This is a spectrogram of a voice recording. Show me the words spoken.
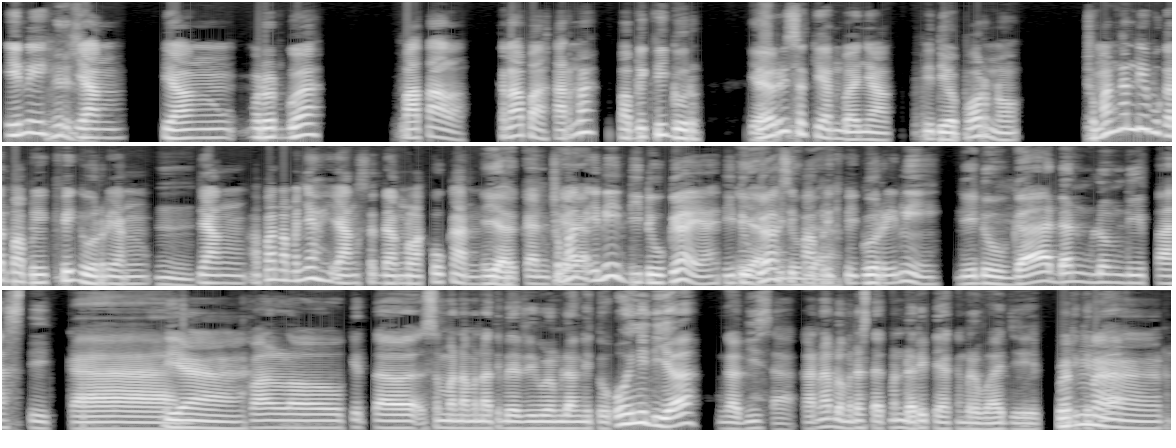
ini Miris. yang yang menurut gua fatal. Kenapa? Karena public figure. Ya. Dari sekian banyak video porno, cuman kan dia bukan public figure yang Hmm. yang apa namanya yang sedang melakukan. Iya kan Cuman kayak ini diduga ya, diduga Iya, si diduga. public figure ini. diduga dan belum dipastikan. Iya. Kalau kita semena-mena tiba-tiba bilang gitu, oh ini dia, nggak bisa karena belum ada statement dari pihak yang berwajib. Benar.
